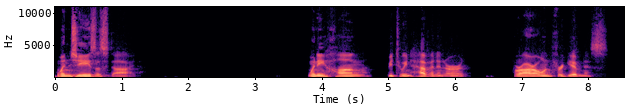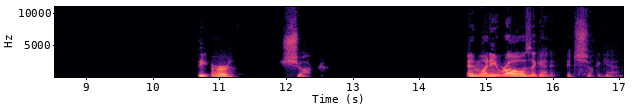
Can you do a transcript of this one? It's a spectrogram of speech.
When Jesus died, when he hung between heaven and earth, for our own forgiveness, the earth shook. And when he rose again, it shook again.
